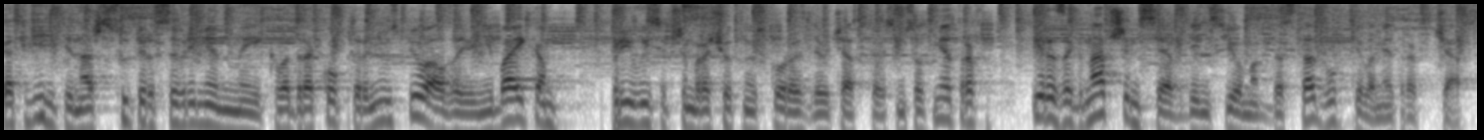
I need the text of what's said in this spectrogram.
Как видите, наш суперсовременный квадрокоптер не успевал за юнибайком, превысившим расчетную скорость для участка 800 метров и разогнавшимся в день съемок до 102 км в час.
